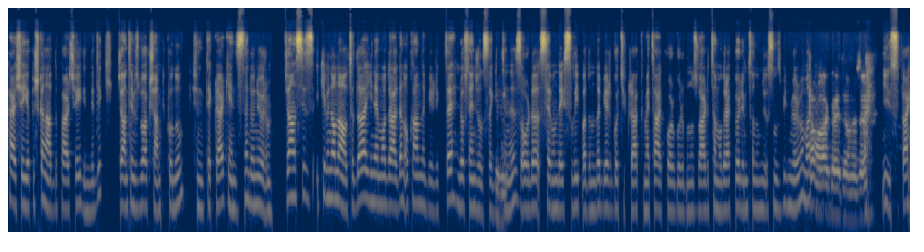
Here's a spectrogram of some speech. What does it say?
Her Şey Yapışkan adlı parçayı dinledik. Can Temiz bu akşamki konuğum. Şimdi tekrar kendisine dönüyorum. Can siz 2016'da yine modelden Okan'la birlikte Los Angeles'a gittiniz. Orada Seven Days Sleep adında bir gothic rock metalcore grubunuz vardı. Tam olarak böyle mi tanımlıyorsunuz bilmiyorum ama Tam olarak öyle tanımlıyoruz. evet. iyi süper.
